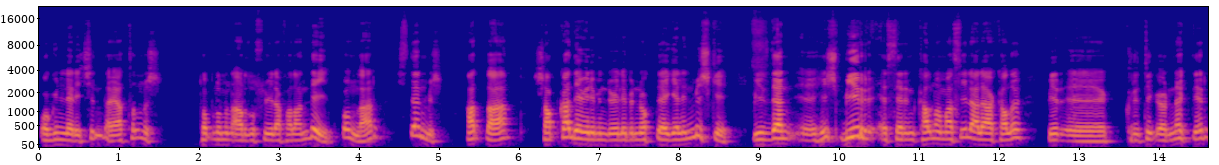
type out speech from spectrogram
o günler için dayatılmış. Toplumun arzusuyla falan değil. Bunlar istenmiş. Hatta şapka devriminde öyle bir noktaya gelinmiş ki bizden e, hiçbir eserin kalmamasıyla alakalı bir e, kritik örnektir.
